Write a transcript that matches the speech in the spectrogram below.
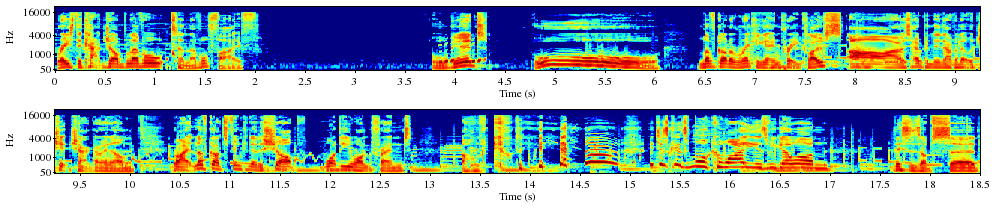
Raise the cat job level to level 5. All good. Ooh. Love God and Rick are getting pretty close. Ah, oh, I was hoping they'd have a little chit chat going on. Right, Love God's thinking of the shop. What do you want, friend? Oh my god. it just gets more kawaii as we go on. This is absurd.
